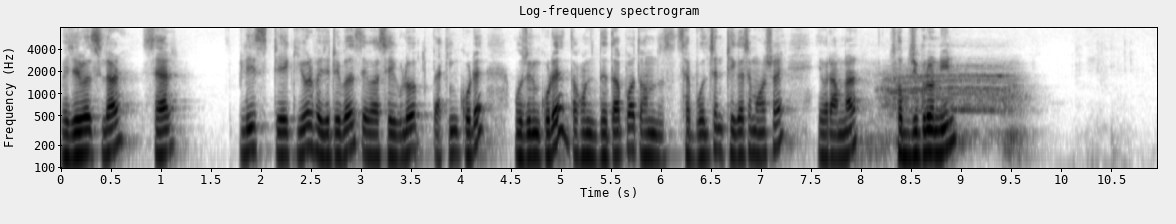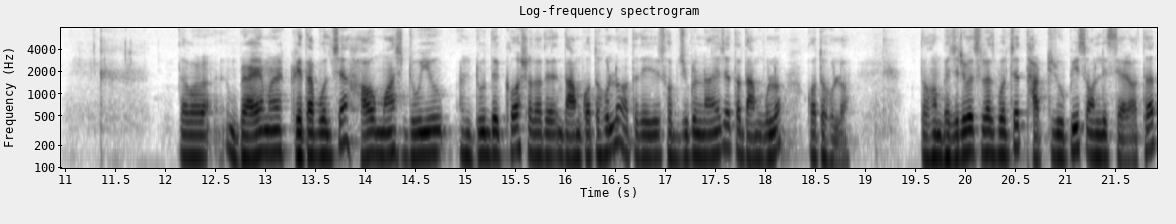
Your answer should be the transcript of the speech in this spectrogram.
Vegetable seller sir please take your vegetables এবার সেগুলো প্যাকিং করে, ওজন করে তখন দেওয়ার পর তখন স্যার বলছেন, ঠিক আছে মহাশয়, এবার আপনার সবজিগুলো নিন। তারপর ব্রায়ার মানে ক্রেতা বলছে how much do you do the cost অর্থাৎ দাম কত হলো? অর্থাৎ এই যে সবজিগুলো না হয়েছে, তার দামগুলো কত হলো? তখন ভেজিটেবল সেলার্স বলছে থার্টি রুপিস অনলি শেয়ার অর্থাৎ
